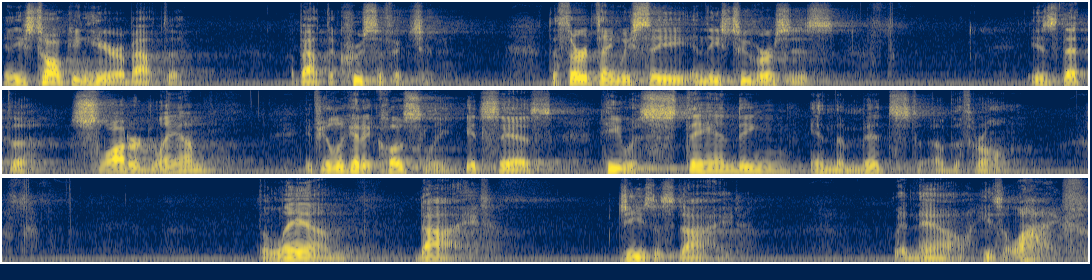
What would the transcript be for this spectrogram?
And he's talking here about the about the crucifixion. The third thing we see in these two verses is that the slaughtered lamb, if you look at it closely, it says he was standing in the midst of the throne. The lamb died, Jesus died, but now he's alive.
